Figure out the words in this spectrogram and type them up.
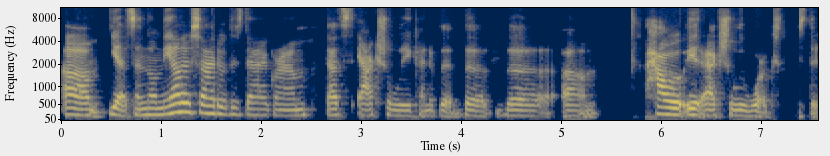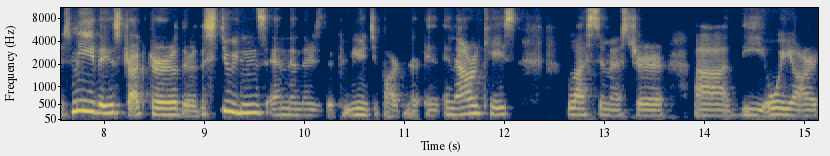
Um, yes, and on the other side of this diagram, that's actually kind of the, the, the um, how it actually works. There's me, the instructor, there are the students, and then there's the community partner. In, in our case, last semester, uh, the OER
